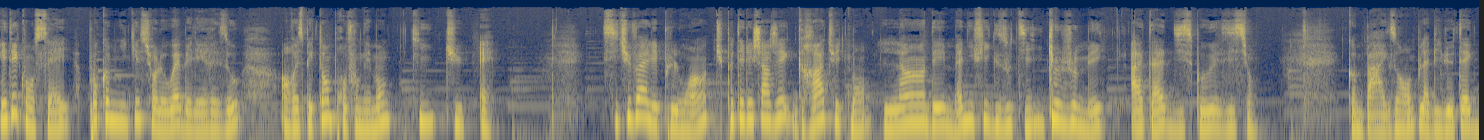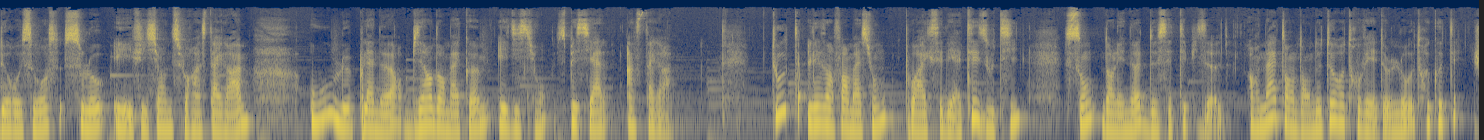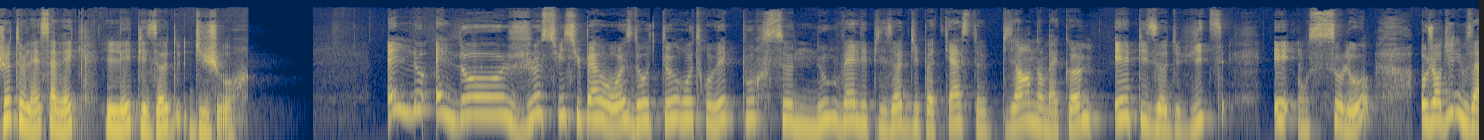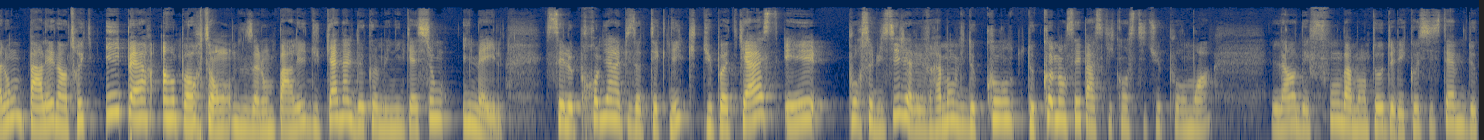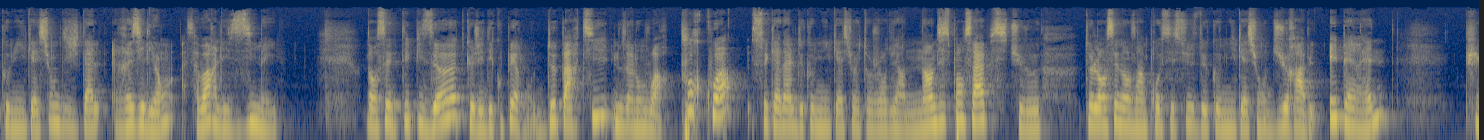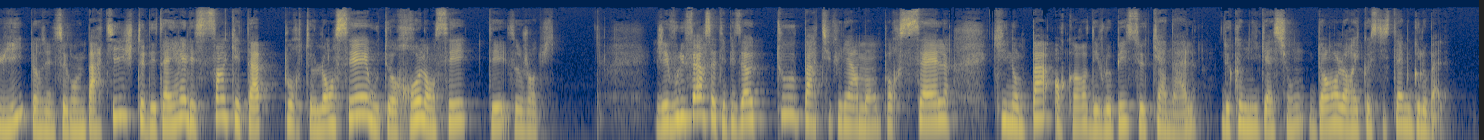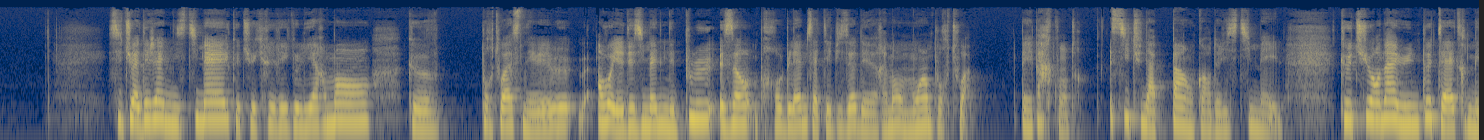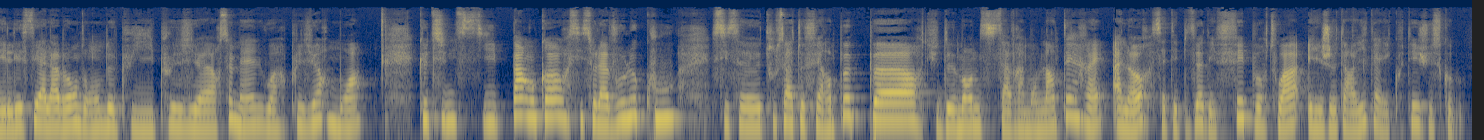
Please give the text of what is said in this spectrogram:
et des conseils pour communiquer sur le web et les réseaux en respectant profondément qui tu es. Si tu veux aller plus loin, tu peux télécharger gratuitement l'un des magnifiques outils que je mets à ta disposition. Comme par exemple la bibliothèque de ressources slow et efficiente sur Instagram ou le planeur Bien dans ma com édition spéciale Instagram. Toutes les informations pour accéder à tes outils sont dans les notes de cet épisode. En attendant de te retrouver de l'autre côté, je te laisse avec l'épisode du jour. Hello, hello, je suis super heureuse de te retrouver pour ce nouvel épisode du podcast Bien dans ma com, épisode 8 et en solo. Aujourd'hui, nous allons parler d'un truc hyper important. Nous allons parler du canal de communication email. C'est le premier épisode technique du podcast et pour celui-ci, j'avais vraiment envie de, commencer par ce qui constitue pour moi l'un des fondamentaux de l'écosystème de communication digitale résilient, à savoir les emails. Dans cet épisode que j'ai découpé en deux parties, nous allons voir pourquoi ce canal de communication est aujourd'hui un indispensable si tu veux te lancer dans un processus de communication durable et pérenne puis, dans une seconde partie, je te détaillerai les 5 étapes pour te lancer ou te relancer dès aujourd'hui. J'ai voulu faire cet épisode tout particulièrement pour celles qui n'ont pas encore développé ce canal de communication dans leur écosystème global. Si tu as déjà une liste email, que tu écris régulièrement, que pour toi, ce n'est, euh, envoyer des emails n'est plus un problème, cet épisode est vraiment moins pour toi. Mais par contre, si tu n'as pas encore de liste email, que tu en as une peut-être, mais laissée à l'abandon depuis plusieurs semaines, voire plusieurs mois, que tu ne sais pas encore si cela vaut le coup, si tout ça te fait un peu peur, tu demandes si ça a vraiment de l'intérêt, alors cet épisode est fait pour toi et je t'invite à l'écouter jusqu'au bout.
